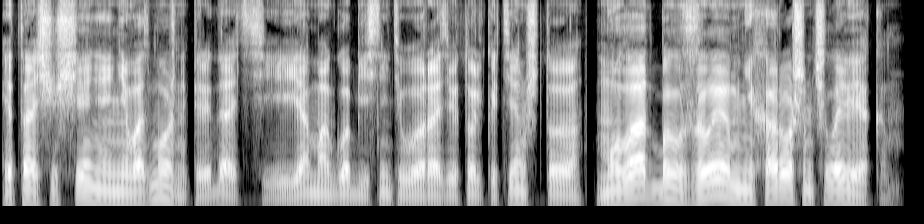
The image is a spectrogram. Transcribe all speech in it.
Это ощущение невозможно передать, и я могу объяснить его разве только тем, что Мулат был злым, нехорошим человеком.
